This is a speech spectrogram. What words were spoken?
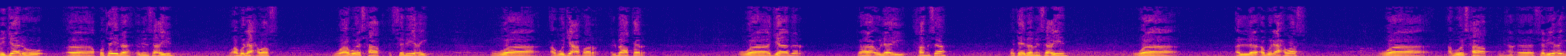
رجاله آه قتيبة بن سعيد وأبو الأحوص وأبو إسحاق السبيعي وأبو جعفر الباقر وجابر فهؤلاء خمسة قتيبة بن سعيد وأبو الأحوص وأبو إسحاق السبيعي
